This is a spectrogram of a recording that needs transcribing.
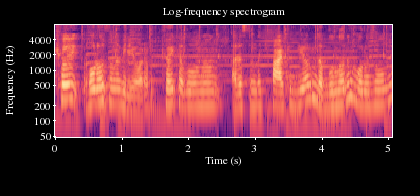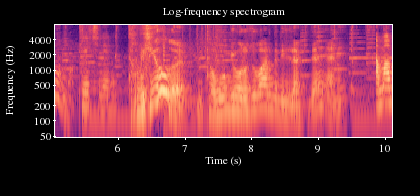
köy horozunu biliyorum. Köy tavuğunun arasındaki farkı biliyorum da bunların horozu oluyor mu? Piliçlerin. Tabii ki olur. Bir tavuğun bir horozu vardır illaki de yani. Ama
